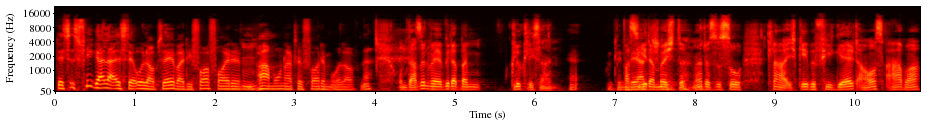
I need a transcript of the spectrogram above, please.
Das ist viel geiler als der Urlaub selber, die Vorfreude ein paar Monate vor dem Urlaub, ne? Und da sind wir ja wieder beim Glücklichsein. Ja. Und den was Wert jeder steht. möchte. Ne? Das ist so, klar, ich gebe viel Geld aus, aber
